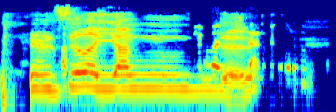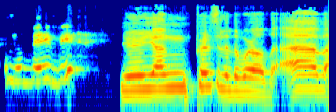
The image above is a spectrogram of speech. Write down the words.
you're still a young baby. You're a young person in the world. Um,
